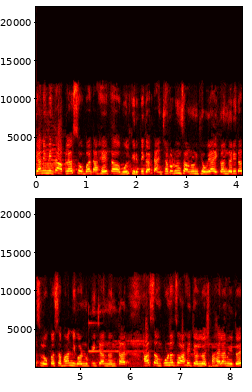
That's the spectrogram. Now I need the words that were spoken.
यानिमित्त आपल्यासोबत आहेत अमोल कीर्तीकर. त्यांच्याकडून जाणून घेऊया. एकंदरीतच लोकसभा निवडणुकीच्या नंतर हा संपूर्ण जो आहे जल्लोष पाहायला मिळतोय.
